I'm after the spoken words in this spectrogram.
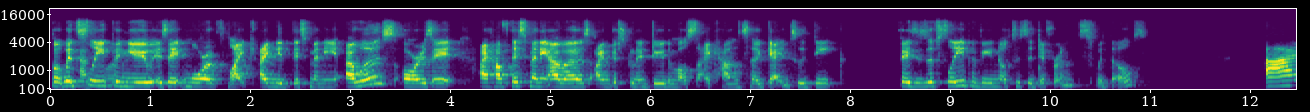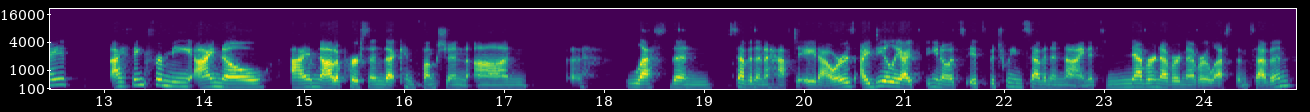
But with Absolutely. sleep and you, is it more of like I need this many hours, or is it I have this many hours? I'm just going to do the most that I can to get into the deep phases of sleep. Have you noticed a difference with those? I I think for me, I know I am not a person that can function on. Uh, less than seven and a half to eight hours. Ideally, I you know it's it's between seven and nine. It's never never never less than seven.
